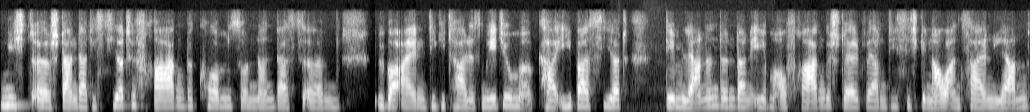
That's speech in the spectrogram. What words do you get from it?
nicht äh, standardisierte Fragen bekommen, sondern dass ähm, über ein digitales Medium äh, KI basiert dem Lernenden dann eben auch Fragen gestellt werden, die sich genau an seinen Lern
